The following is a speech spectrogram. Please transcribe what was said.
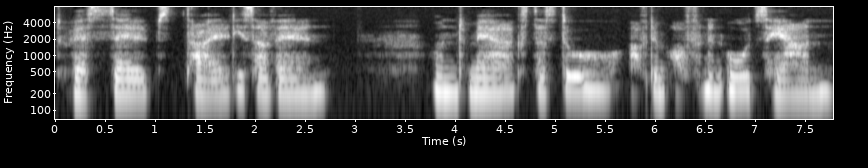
Du wirst selbst Teil dieser Wellen und merkst, dass du auf dem offenen Ozean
